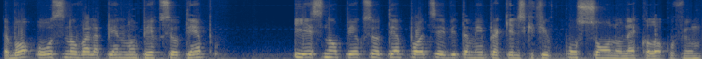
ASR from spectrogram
tá bom? Ou se não vale a pena, não perca o seu tempo e esse não perca o seu tempo pode servir também para aqueles que ficam com sono, né? Coloca o filme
